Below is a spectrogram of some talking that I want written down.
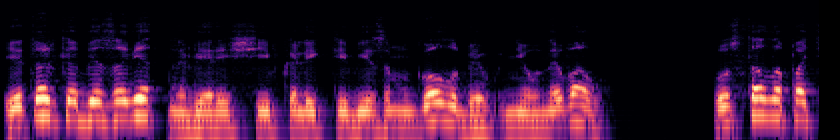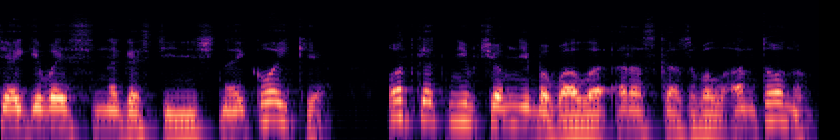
И только беззаветно верящий в коллективизм Голубев не унывал. Устало потягиваясь на гостиничной койке, он, как ни в чем не бывало, рассказывал Антону.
